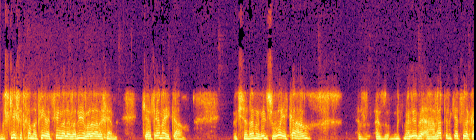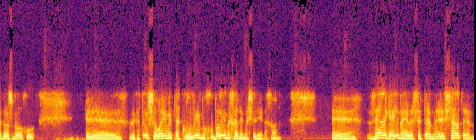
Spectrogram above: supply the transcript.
משליך את חמתי על עצים ועל אבנים ולא עליכם, כי אתם העיקר. וכשאדם מבין שהוא העיקר, אז, אז הוא מתמלא באהבת אין קץ לקדוש ברוך הוא. אה, וכתוב שרואים את הקרובים מחוברים אחד עם השני, נכון? אה, זה הרגעים האלה שאתם אה, שרתם,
